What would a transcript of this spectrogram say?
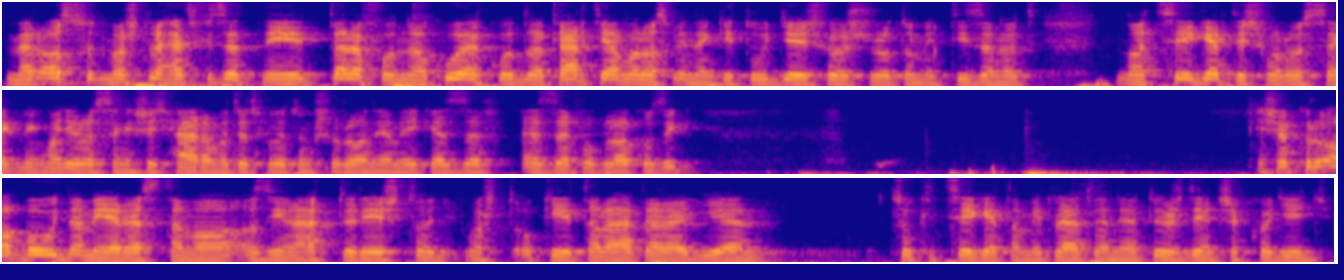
mert az, hogy most lehet fizetni telefonnal, QR kóddal, kártyával, azt mindenki tudja, és felsoroltunk mint 15 nagy céget, és valószínűleg még Magyarországon is egy 3-5-öt fel tudunk sorolni, amelyik ezzel, ezzel foglalkozik. És akkor abba úgy nem éreztem az ilyen áttörést, hogy most oké, okay, találtál egy ilyen cuki céget, amit lehet venni a tőzsdén, csak hogy így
